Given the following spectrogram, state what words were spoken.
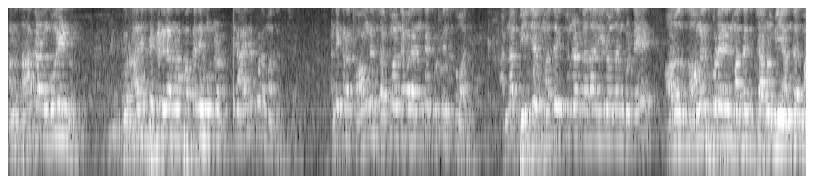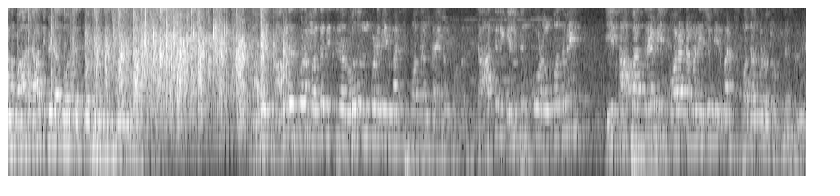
మన సహకారం కోరిండు. రాజశేఖర్ గారు నా పక్కనే ఉన్నాడు. నేను ఆయన కూడా మద్దతు అంటే ఇక్కడ కాంగ్రెస్ అభిమానులు ఎవరైనా ఉంటే గుర్తుంచుకోవాలి. అన్న బీజేపీ మద్దతు ఇస్తున్నాడు కదా అని ఈ రోజు అనుకుంటే ఆ రోజు కాంగ్రెస్ కూడా నేను మద్దతు ఇచ్చాను. మీ అందరు మన బా జాతి బిడ్డల కోసం కాంగ్రెస్ కూడా మద్దతు ఇచ్చిన రోజులను కూడా మీరు మర్చిపోతాను సార్ అనుకుంటున్నాను. జాతిని గెలిపించుకోవడం కోసమే ఈ తాపాత్రయం ఈ పోరాటం అనేసి మీరు మర్చిపోతాం కూడా గుర్తులేస్తుంది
